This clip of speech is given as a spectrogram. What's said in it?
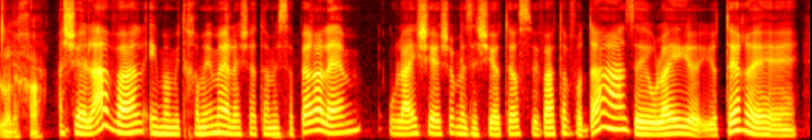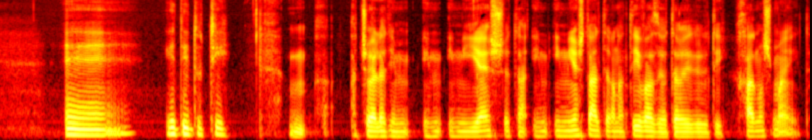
לא לך. השאלה אבל, אם המתחמים האלה שאתה מספר עליהם, אולי שיש שם איזושהי יותר סביבת עבודה, זה אולי יותר אה, אה, ידידותי. את שואלת אם, אם, אם, יש את ה, אם, אם יש את האלטרנטיבה זה יותר ידידותי, חד משמעית.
